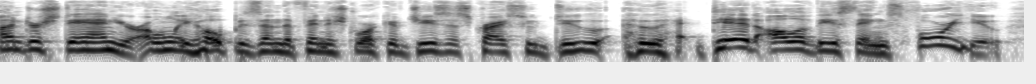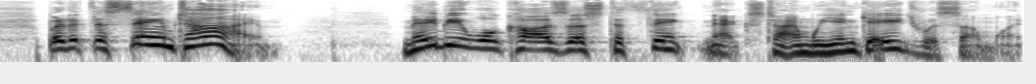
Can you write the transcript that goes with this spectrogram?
understand your only hope is in the finished work of Jesus Christ who do, who did all of these things for you. But at the same time, maybe it will cause us to think next time we engage with someone,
